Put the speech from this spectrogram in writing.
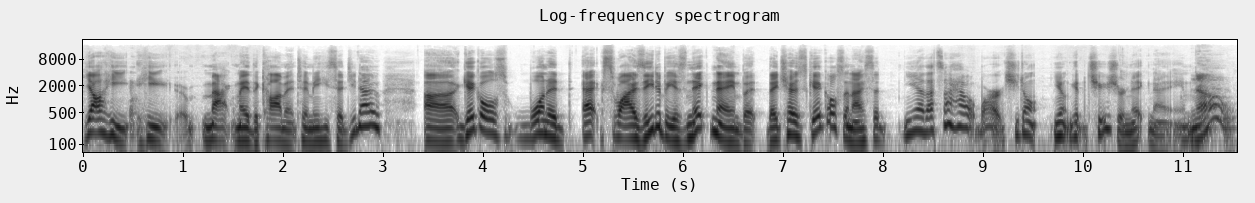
y'all, he, he, Mac made the comment to me. He said, you know, uh, Giggles wanted X Y Z to be his nickname, but they chose Giggles, and I said, yeah, that's not how it works. You don't, you don't get to choose your nickname. No,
